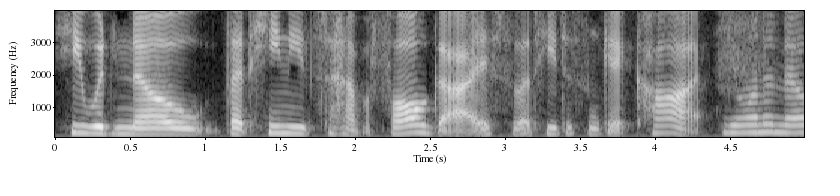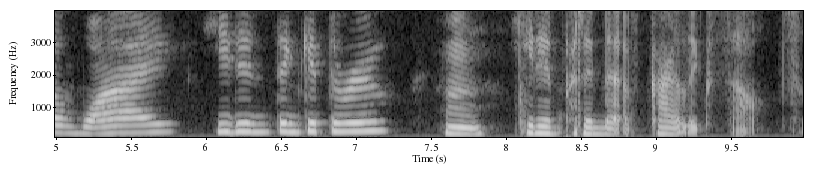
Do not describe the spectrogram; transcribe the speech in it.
he would know that he needs to have a fall guy so that he doesn't get caught You want to know why he didn't think it through? hmm. He didn't put enough garlic salt.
